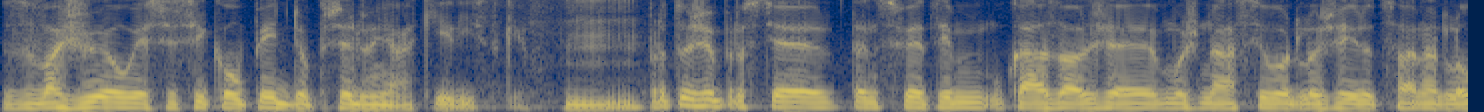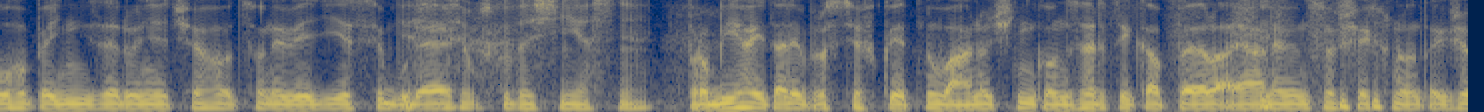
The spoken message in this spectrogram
zvažují, jestli si koupit dopředu nějaký lístky. Hmm. Protože prostě ten svět jim ukázal, že možná si odloží docela na dlouho peníze do něčeho, co nevědí, jestli bude. jestli se uskuteční, jasně. Probíhají tady prostě v květnu vánoční koncerty kapel a já nevím co všechno, takže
